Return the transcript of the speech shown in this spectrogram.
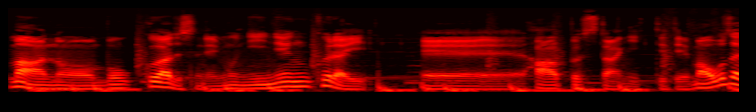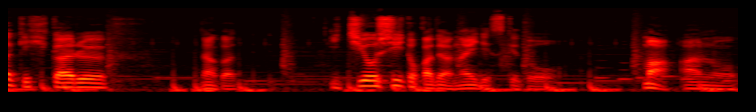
まああの僕はですねもう2年くらい、えー、ハープスターに行っててまあ尾崎ひかるなんか一押しとかではないですけどまああの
